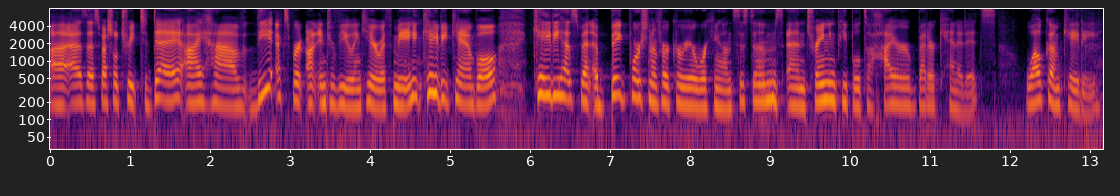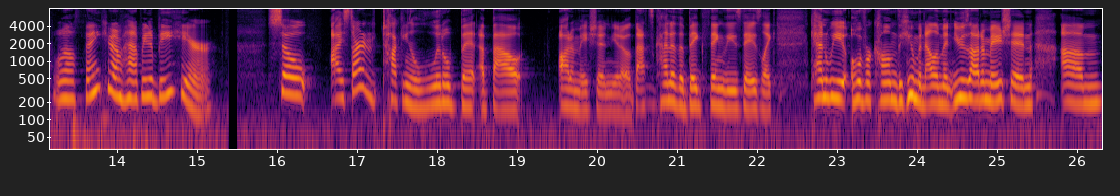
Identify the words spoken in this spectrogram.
uh, as a special treat today, I have the expert on interviewing here with me, Katie Campbell. Katie has spent a big portion of her career working on systems and training people to hire better candidates. Welcome, Katie. Well, thank you. I'm happy to be here. So, I started talking a little bit about automation. You know, that's kind of the big thing these days. Like, can we overcome the human element, use automation? Um,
